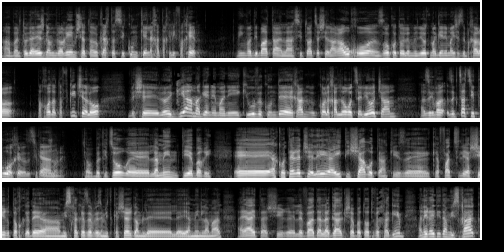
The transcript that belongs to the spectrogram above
אבל אתה יודע, יש גם דברים שאתה לוקח את הסיכון כי אין לך תחליף אחר. ואם כבר דיברת על הסיטואציה של הראוכו, זרוק אותו להיות מגן ימני, שזה בכלל לא פחות התפקיד שלו, ושלא הגיע המגן ימני, כי הוא וקונדה, אחד, כל אחד לא רוצה להיות שם, אז זה כבר, זה קצת סיפור אחר, זה סיפור כן. שונה. טוב, בקיצור, אה, למין, תהיה בריא. אה, הכותרת שלי, הייתי שר אותה, כי זה קפץ לי השיר תוך כדי המשחק הזה, וזה מתקשר גם ל- לימין למעל. היה את השיר אה, לבד על הגג, שבתות וחגים. אני ראיתי את המשחק,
